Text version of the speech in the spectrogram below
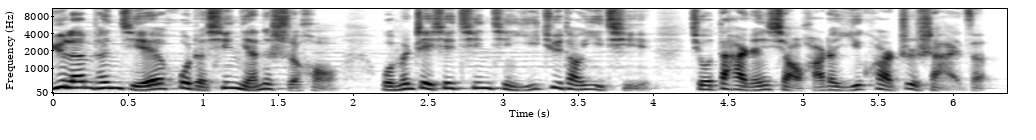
盂兰盆节或者新年的时候，我们这些亲戚一聚到一起，就大人小孩的一块掷骰子。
